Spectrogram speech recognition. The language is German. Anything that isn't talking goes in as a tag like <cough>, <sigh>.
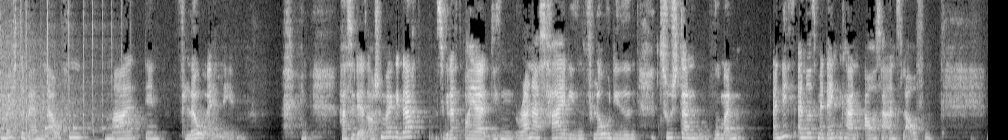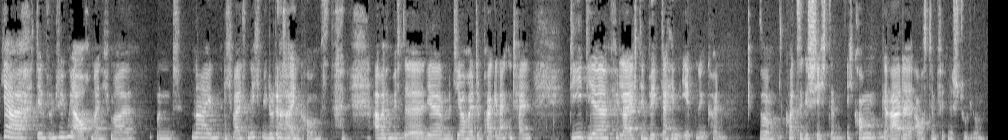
Ich möchte beim Laufen mal den Flow erleben. <laughs> Hast du dir das auch schon mal gedacht? Hast du gedacht, oh ja, diesen Runners High, diesen Flow, diesen Zustand, wo man an nichts anderes mehr denken kann, außer ans Laufen. Ja, den wünsche ich mir auch manchmal. Und nein, ich weiß nicht, wie du da reinkommst. <laughs> Aber ich möchte dir mit dir heute ein paar Gedanken teilen, die dir vielleicht den Weg dahin ebnen können. So, kurze Geschichte. Ich komme gerade aus dem Fitnessstudio.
